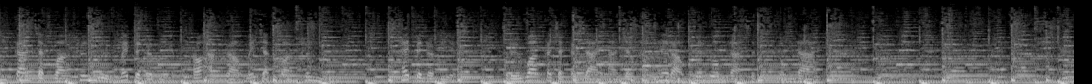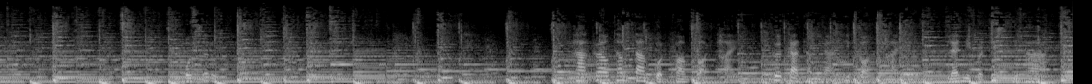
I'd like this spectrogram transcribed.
2. การจัดวางเครื่องมือไม่เป็นระเบียบ เพราะหากเราไม่จัดวางเครื่องมือ ให้เป็นระเบียบ หรือวางกระจัดกระจายอาจจะทำให้เราเพื่อนร่วมงานสะดุดล้มได้ บทสรุป หากเราทำตามกฎความปลอดภัย เพื่อการทำงานที่ปลอดภัย และมีประสิทธิภาพ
